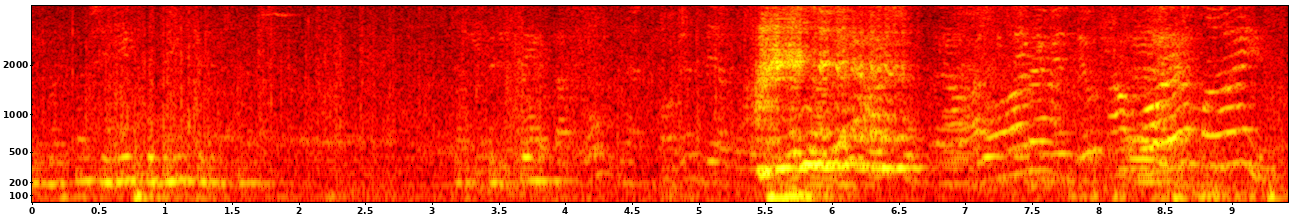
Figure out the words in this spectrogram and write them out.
Foi bastante rico, bem interessante. Espero que vocês tenham. Agora, agora é mais.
